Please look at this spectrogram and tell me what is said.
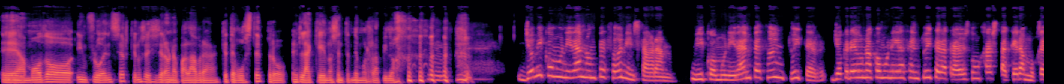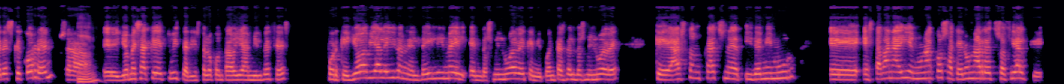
eh, a modo influencer, que no sé si será una palabra que te guste, pero es la que nos entendemos rápido. Mm. Yo mi comunidad no empezó en Instagram, mi comunidad empezó en Twitter. Yo creé una comunidad en Twitter a través de un hashtag que era Mujeres que Corren. O sea, mm. eh, yo me saqué Twitter, y esto lo he contado ya mil veces, porque yo había leído en el Daily Mail en 2009, que mi cuenta es del 2009, que Aston Kutcher y Demi Moore eh, estaban ahí en una cosa que era una red social que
